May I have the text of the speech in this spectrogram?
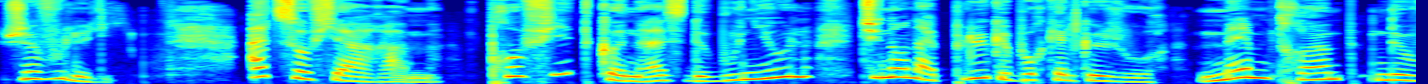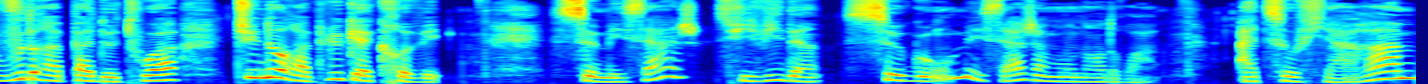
Je vous le lis. Ad Sophia Aram, Profite, connasse de Bougnoul, tu n'en as plus que pour quelques jours. Même Trump ne voudra pas de toi, tu n'auras plus qu'à crever. Ce message, suivi d'un second message à mon endroit. Ad Sophia Aram,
